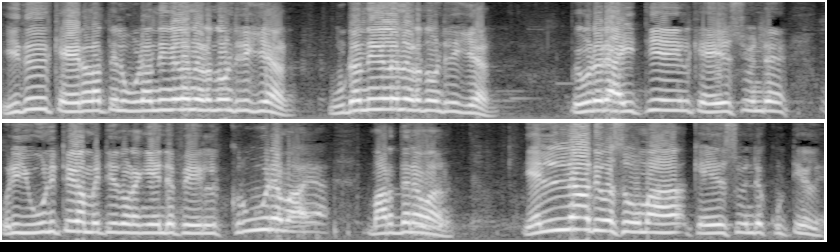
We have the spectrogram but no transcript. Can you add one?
ഇത് കേരളത്തിൽ ഉടനീളം നടന്നുകൊണ്ടിരിക്കുകയാണ്. ഉടനീളം നടന്നുകൊണ്ടിരിക്കുകയാണ്. ഇവിടെ ഒരു ഐ ടി ഐയിൽ കെ എസ് യുവിന്റെ ഒരു യൂണിറ്റ് കമ്മിറ്റി തുടങ്ങിയതിന്റെ പേരിൽ ക്രൂരമായ മർദ്ദനമാണ്. എല്ലാ ദിവസവും ആ കെ എസ് യുവിന്റെ കുട്ടികളെ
